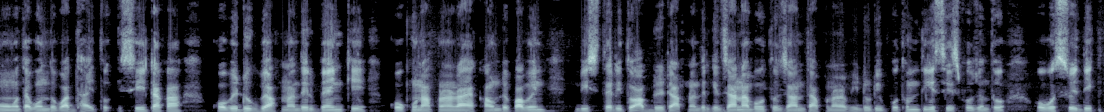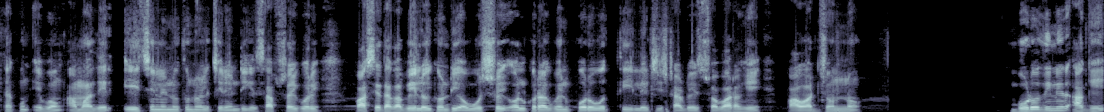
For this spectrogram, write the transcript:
মমতা বন্দ্যোপাধ্যায়। তো সেই টাকা কবে ঢুকবে আপনাদের ব্যাংকে কখন আপনারা অ্যাকাউন্টে পাবেন? বিস্তারিত আপডেট আপনাদেরকে জানাব। তো জানতে আপনারা ভিডিওটি প্রথম থেকে শেষ পর্যন্ত অবশ্যই দেখতে থাকুন এবং আমাদের এই চ্যানেল নতুন হলে চ্যানেলটিকে সাবস্ক্রাইব করে পাশে থাকা বেল আইকনটি অবশ্যই অল করে রাখবেন পরবর্তী লেটেস্ট আপডেট সবার আগে পাওয়ার জন্য। বড়দিনের আগে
